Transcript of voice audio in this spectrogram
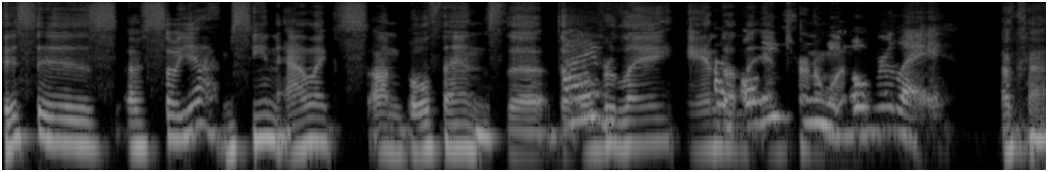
this is uh, so. Yeah, I'm seeing Alex on both ends, the the I've, overlay and I've on the internal the one. Overlay. Okay,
